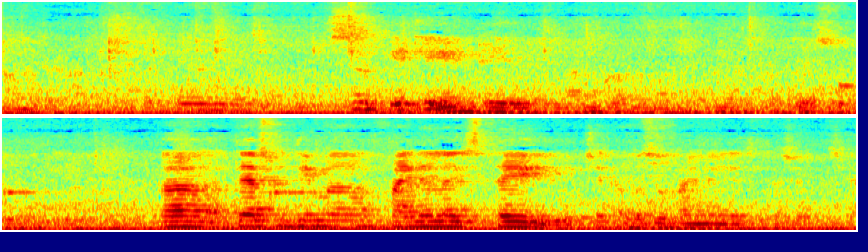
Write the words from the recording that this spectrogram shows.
આમંત્રણ આપશે સર કેટલી એન્ટ્રી અત્યાર સુધીમાં ફાઇનલાઇઝ થઈ રહ્યું છે. બધું ફાઇનલાઇઝ થશે પછી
